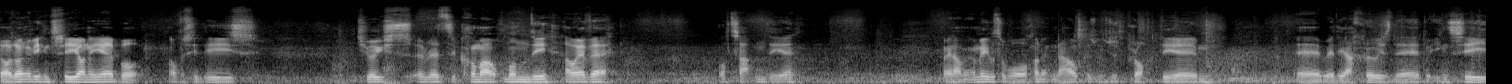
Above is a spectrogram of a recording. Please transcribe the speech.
So I don't know if you can see on here, but obviously these joists are ready to come out Monday. However, what's happened here? I mean, I'm, I'm able to walk on it now because we've just propped the um, uh, where the acro is there. But you can see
